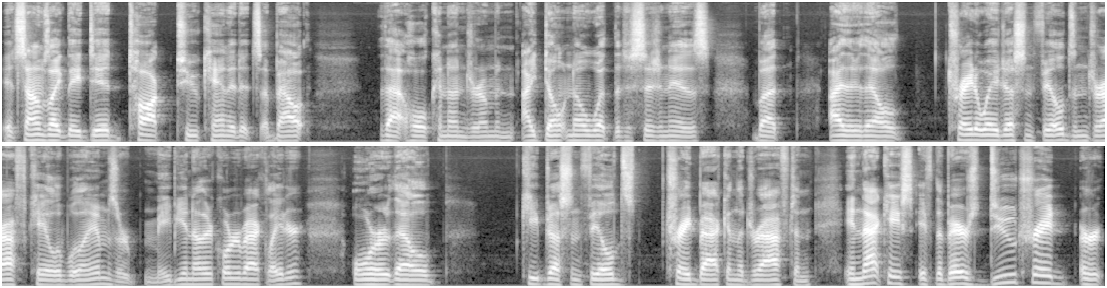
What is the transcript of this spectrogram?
it sounds like they did talk to candidates about that whole conundrum. And I don't know what the decision is, but either they'll trade away Justin Fields and draft Caleb Williams or maybe another quarterback later, or they'll keep Justin Fields, trade back in the draft. And in that case, if the Bears do trade, or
